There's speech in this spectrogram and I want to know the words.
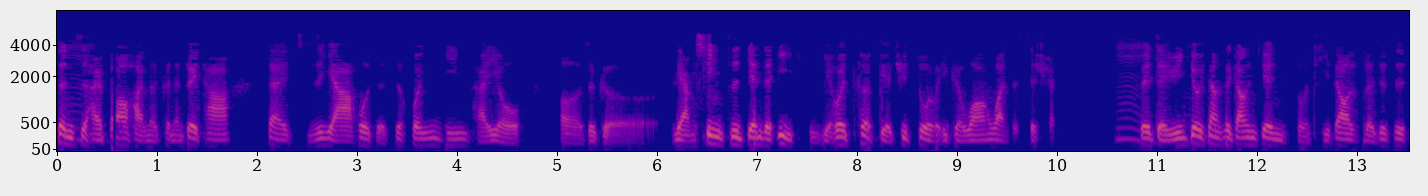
甚至还包含了可能对他在职涯或者是婚姻，还有呃这个两性之间的议题，也会特别去做一个 one on one 的 session。嗯，所以等于就像是刚刚健所提到的，就是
